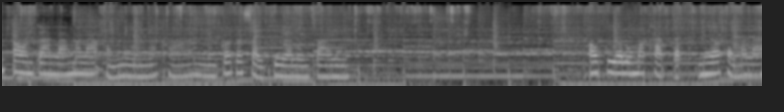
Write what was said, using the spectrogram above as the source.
นตอนการล้างมะระของนวลนะคะนวลก็จะใส่เกลือลงไป เอาเกลือลงมาขัดกับเนื้อของมะระ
